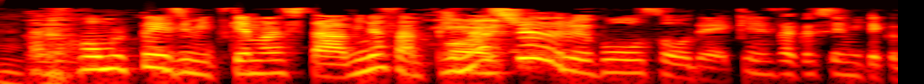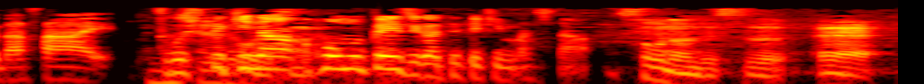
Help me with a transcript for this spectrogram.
うんあの、ホームページ見つけました。皆さん、ペナシュール暴走で検索してみてください。すごい素敵なホームページが出てきました。そうなんです。ええ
